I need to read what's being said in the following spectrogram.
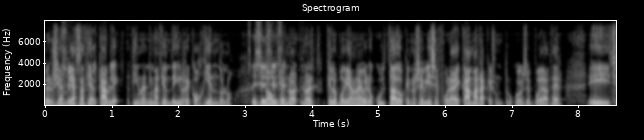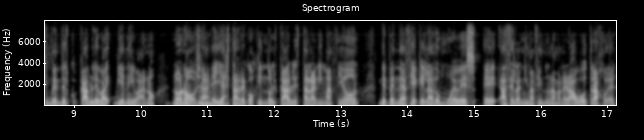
pero si envías sí. hacia el cable, tiene una animación de ir recogiéndolo. Sí, sí, ¿no? que, no, no es, que lo podían haber ocultado, que no se viese fuera de cámara, que es un truco que se puede hacer, y simplemente el cable va, viene y va, ¿no? No, no, o sea, ella está recogiendo el cable, está la animación, depende hacia qué lado mueves, eh, hace la animación de una manera u otra, joder,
